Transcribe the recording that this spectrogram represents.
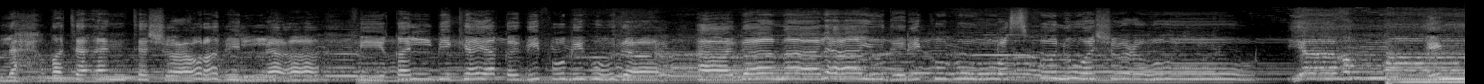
لحظة أن تشعر بالله في قلبك يقذف بهدى. هذا ما لا يدركه وصف وشعور. يا الله.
